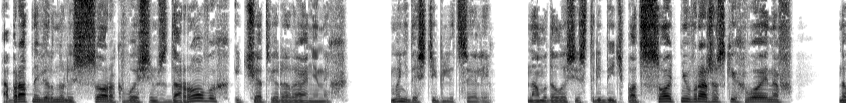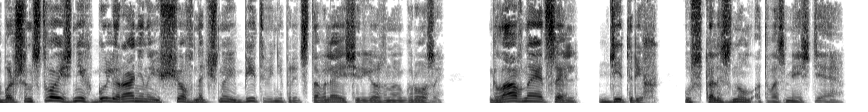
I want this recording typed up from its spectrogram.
обратно вернулись сорок восемь здоровых и четверо раненых. Мы не достигли цели. Нам удалось истребить под сотню вражеских воинов, но большинство из них были ранены еще в ночной битве, не представляя серьезной угрозы. Главная цель — Дитрих — ускользнул от возмездия.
